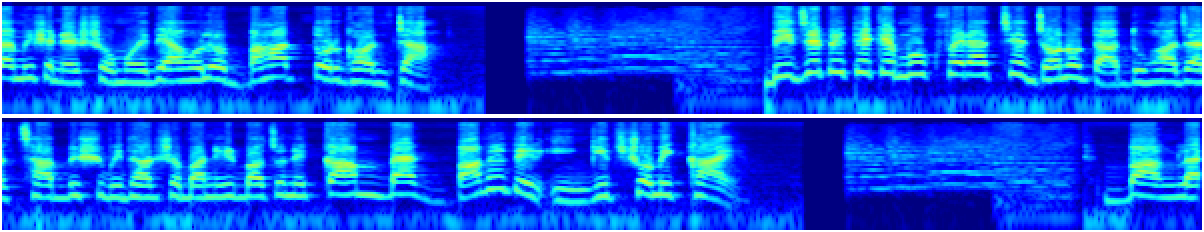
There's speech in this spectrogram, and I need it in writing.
কমিশনের সময় দেওয়া হলো বাহাত্তর ঘণ্টা বিজেপি থেকে মুখ ফেরাচ্ছে জনতা দু হাজার ছাব্বিশ বিধানসভা নির্বাচনে কাম ব্যাক বামেদের ইঙ্গিত সমীক্ষায়। বাংলা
